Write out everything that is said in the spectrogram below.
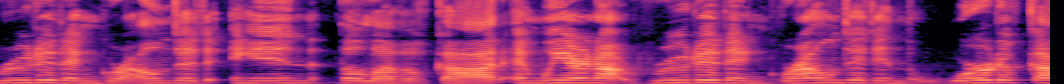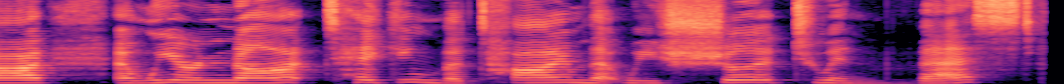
rooted and grounded in the love of God, and we are not rooted and grounded in the Word of God, and we are not taking the time that we should to invest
